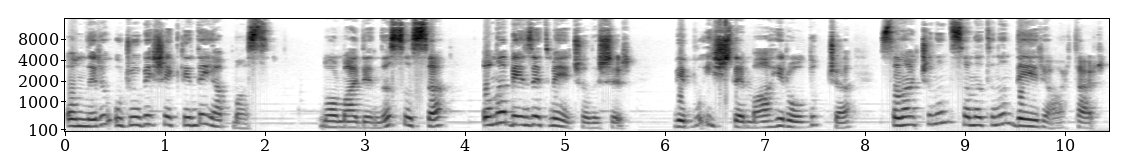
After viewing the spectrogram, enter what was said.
onları ucube şeklinde yapmaz. Normalde nasılsa ona benzetmeye çalışır ve bu işte mahir oldukça sanatçının sanatının değeri artar.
